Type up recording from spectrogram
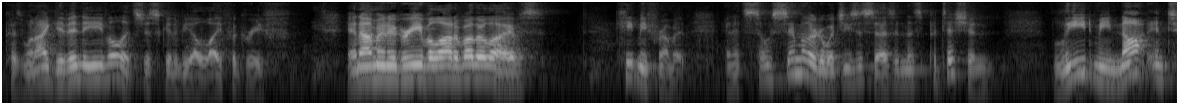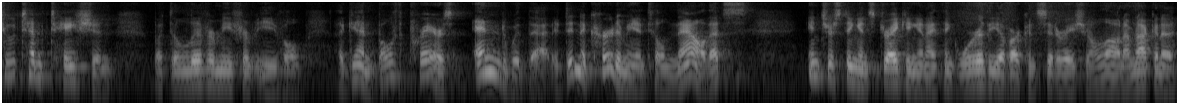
Because when I give in to evil, it's just going to be a life of grief. And I'm going to grieve a lot of other lives. Keep me from it. And it's so similar to what Jesus says in this petition Lead me not into temptation, but deliver me from evil. Again, both prayers end with that. It didn't occur to me until now. That's interesting and striking, and I think worthy of our consideration alone. I'm not going to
